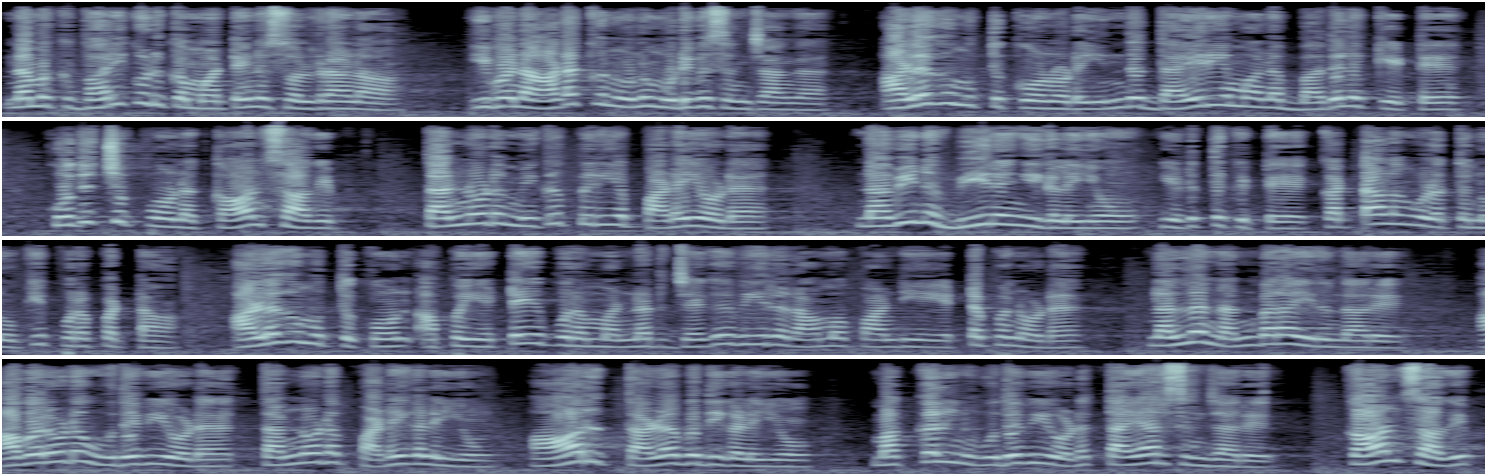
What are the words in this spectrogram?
நமக்கு வரி கொடுக்க மாட்டேன்னு சொல்றானா? இவனை அடக்கணும்னு முடிவு செஞ்சாங்க. அழகுமுத்துக்கோனோட இந்த தைரியமான பதில கேட்டு கொதிச்சு போன கான் சாஹிப் தன்னோட மிகப்பெரிய படையோட நவீன பீரங்கிகளையும் எடுத்துக்கிட்டு கட்டாளங்குளத்தை நோக்கி புறப்பட்டான். அழகுமுத்துக்கோன் அப்ப எட்டயபுரம் மன்னர் ஜெகவீர ராமபாண்டிய எட்டப்பனோட நல்ல நண்பரா இருந்தாரு. அவரோட உதவியோட தன்னோட படைகளையும் ஆறு தளபதிகளையும் மக்களின் உதவியோட தயார் செஞ்சாரு. கான் சாஹிப்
